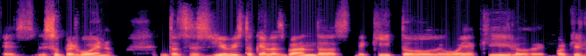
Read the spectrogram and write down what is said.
es súper bueno. Entonces yo he visto que a las bandas de Quito, de Guayaquil o de cualquier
